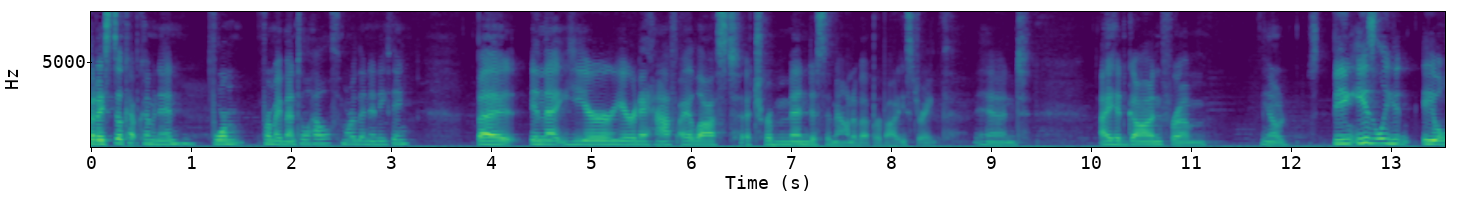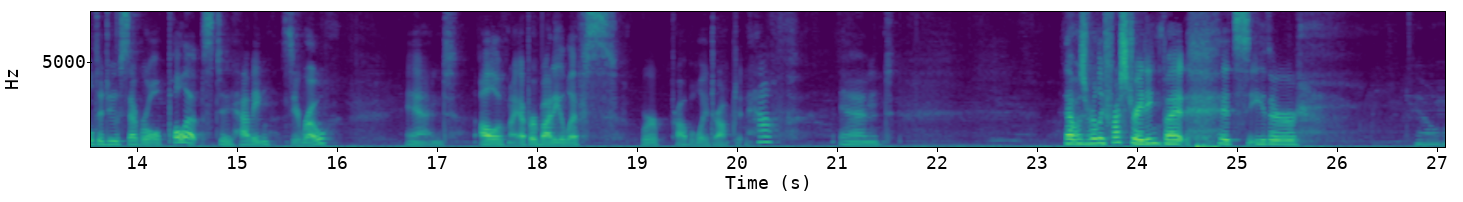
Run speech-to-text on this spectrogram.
but I still kept coming in for for my mental health more than anything. But in that year, year and a half, I lost a tremendous amount of upper body strength. And I had gone from, you know, being easily able to do several pull ups to having zero and all of my upper body lifts were probably dropped in half and that was really frustrating but it's either you know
